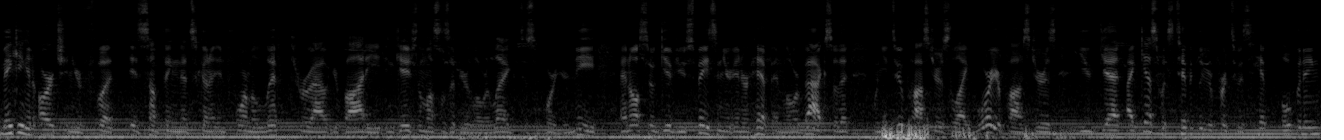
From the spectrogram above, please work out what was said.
making an arch in your foot is something that's going to inform a lift throughout your body, engage the muscles of your lower leg to support your knee, and also give you space in your inner hip and lower back so that when you do postures like warrior postures, you get, I guess, what's typically referred to as hip opening.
